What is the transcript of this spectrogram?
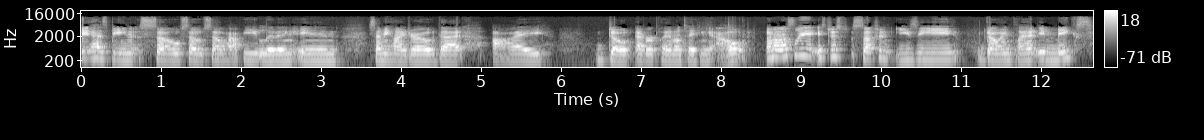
it has been so, so, so happy living in semi-hydro that I don't ever plan on taking it out. And honestly, it's just such an easy going plant. It makes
